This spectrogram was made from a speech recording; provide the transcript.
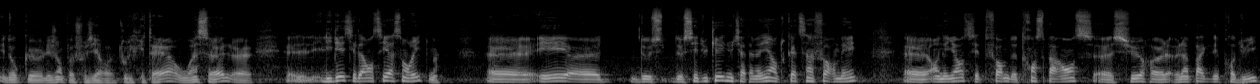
Et donc euh, les gens peuvent choisir tous les critères ou un seul. Euh, L'idée c'est d'avancer à son rythme. Euh, et euh, de, de s'éduquer d'une certaine manière, en tout cas de s'informer, euh, en ayant cette forme de transparence sur l'impact des produits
